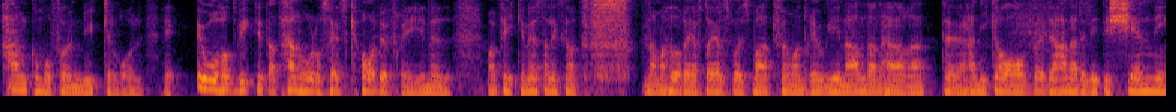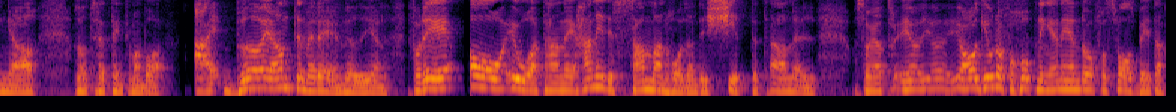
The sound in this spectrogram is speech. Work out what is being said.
Han kommer få en nyckelroll. Det är oerhört viktigt att han håller sig skadefri nu. Man fick ju nästan liksom när man hörde efter Elfsborgs match, för man drog in andan här att eh, han gick av, han hade lite känningar. Sånt, så tänkte man bara, Nej, börja inte med det nu igen. För det är A och O att han är, han är det sammanhållande shitet här nu. Så jag, jag, jag har goda förhoppningar ändå försvarsbitar.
